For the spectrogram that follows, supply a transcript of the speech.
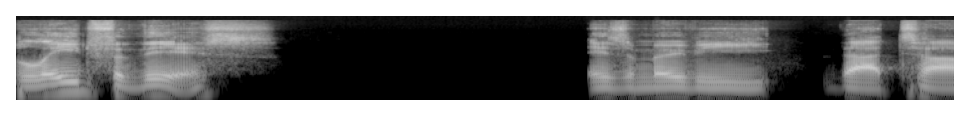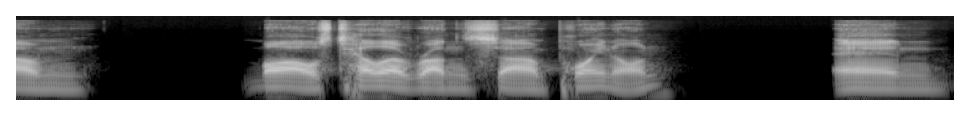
Bleed for this is a movie that um, Miles Teller runs um, point on, and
